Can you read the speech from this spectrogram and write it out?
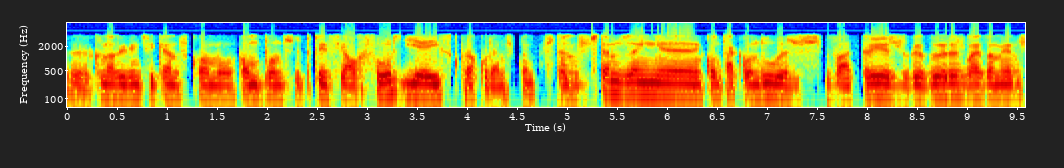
uh, que nós identificamos como, como pontos de potencial reforço e é isso que procuramos. Portanto, estamos, estamos em uh, contato com duas, vá, três jogadoras, mais ou menos,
